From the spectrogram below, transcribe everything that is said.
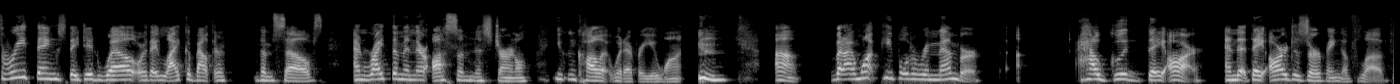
three things they did well or they like about their themselves and write them in their awesomeness journal. You can call it whatever you want. Uh, but i want people to remember how good they are and that they are deserving of love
